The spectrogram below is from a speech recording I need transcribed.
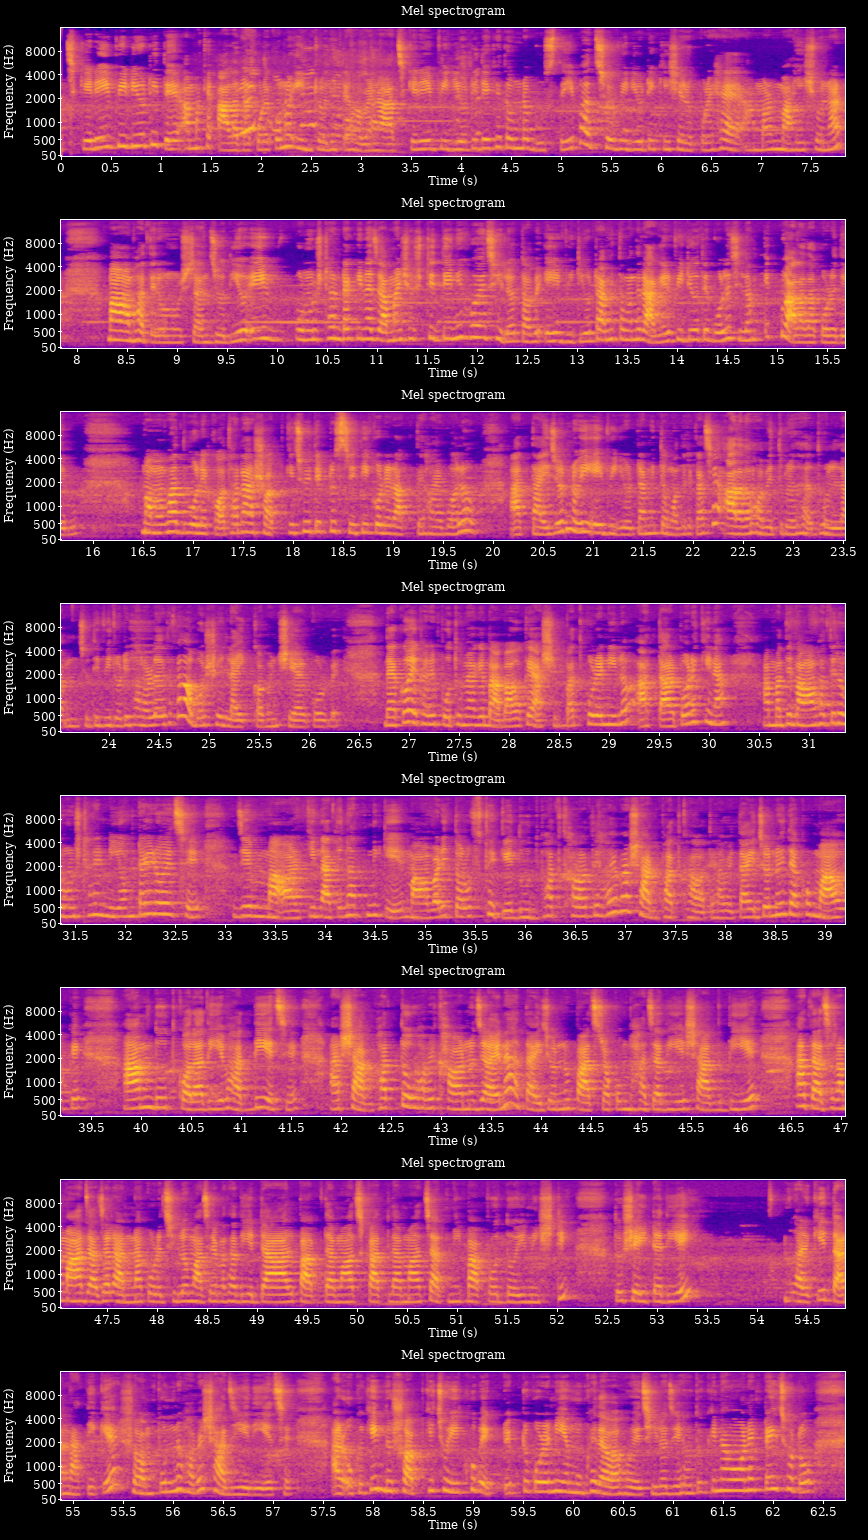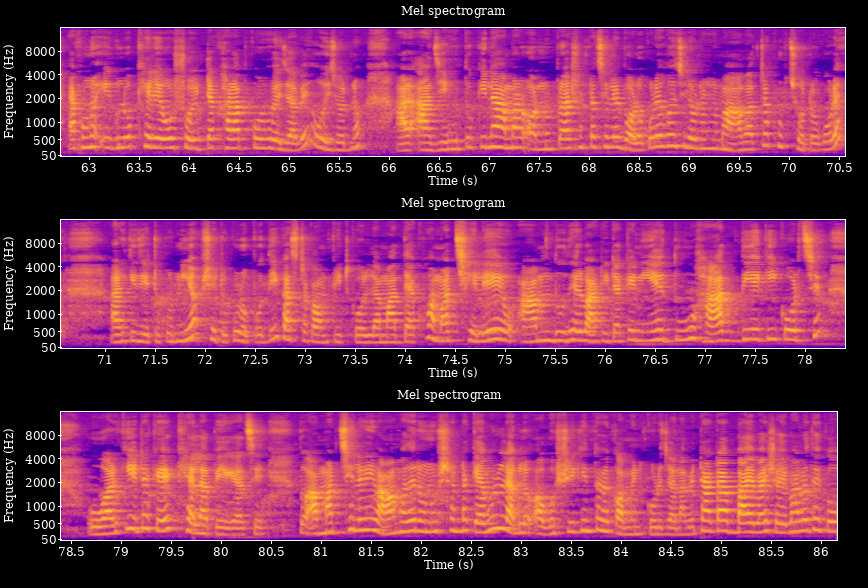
আজকের এই ভিডিওটিতে আমাকে আলাদা করে কোনো ইন্ট্রো দিতে হবে না। আজকের এই ভিডিওটি দেখে তোমরা বুঝতেই পারছ ভিডিওটি কিসের উপরে। হ্যাঁ আমার মাহি সোনার মামা ভাতের অনুষ্ঠান। যদিও এই অনুষ্ঠানটা কিনা জামাই ষষ্ঠীর দিনই হয়েছিল, তবে এই ভিডিওটা আমি তোমাদের আগের ভিডিওতে বলেছিলাম, একটু আলাদা করে দেবো। মামা ভাত বলে কথা না সব কিছুই তো একটু স্মৃতি করে রাখতে হয়, বলো? আর তাই জন্যই এই ভিডিওটা আমি তোমাদের কাছে আলাদাভাবে তুলে ধরলাম। যদি ভিডিওটি ভালো লাগে থাকে, অবশ্যই লাইক কমেন্ট শেয়ার করবে। দেখো, এখানে প্রথমে আগে বাবা ওকে আশীর্বাদ করে নিল, আর তারপরে কিনা আমাদের মামা ভাতের অনুষ্ঠানের নিয়মটাই রয়েছে যে মা আর কি নাতি নাতনিকে মামাবাড়ির তরফ থেকে দুধ ভাত খাওয়াতে হয় বা শাক ভাত খাওয়াতে হবে। তাই জন্যই দেখো মা ওকে আম, দুধ, কলা দিয়ে ভাত দিয়েছে, আর শাক ভাত তো ওভাবে খাওয়ানো যায় না, তাই জন্য পাঁচ রকম ভাজা দিয়ে, শাক দিয়ে আর তাছাড়া মা যা যা রান্না করেছিল, মাছের মাথা দিয়ে ডাল, পাবদা মাছ, কাতলা মাছ, চাটনি, পাঁপড়, দই, মিষ্টি, তো সেইটা দিয়েই আর কি তার নাতিকে সম্পূর্ণভাবে সাজিয়ে দিয়েছে। আর ওকে কিন্তু সব কিছুই খুব একটু একটু করে নিয়ে মুখে দেওয়া হয়েছিল। যেহেতু কিনা ও অনেকটাই ছোট এখনও এগুলো খেলে ওর শরীরটা খারাপ হয়ে যাবে ওই জন্য। আর আজ যেহেতু কিনা আমার অন্নপ্রাশনটা ছেলের বড় করে হয়েছিল, ওনার মা বাবাটা খুব ছোট করে, আর কি যেটুকু নিয়ম সেটুকুর ওপর দিয়ে কাজটা কমপ্লিট করলাম। আর দেখো আমার ছেলে আম দুধের বাটিটাকে নিয়ে দু হাত দিয়ে কি করছে ও আর কি এটাকে খেলা পেয়ে গেছে। তো আমার ছেলের এই মামা ভাতের অনুষ্ঠানটা কেমন লাগল অবশ্যই কিন্তু আমি কমেন্ট করে জানাবে। টাটা বাই বাই সবাই ভালো থেকো।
